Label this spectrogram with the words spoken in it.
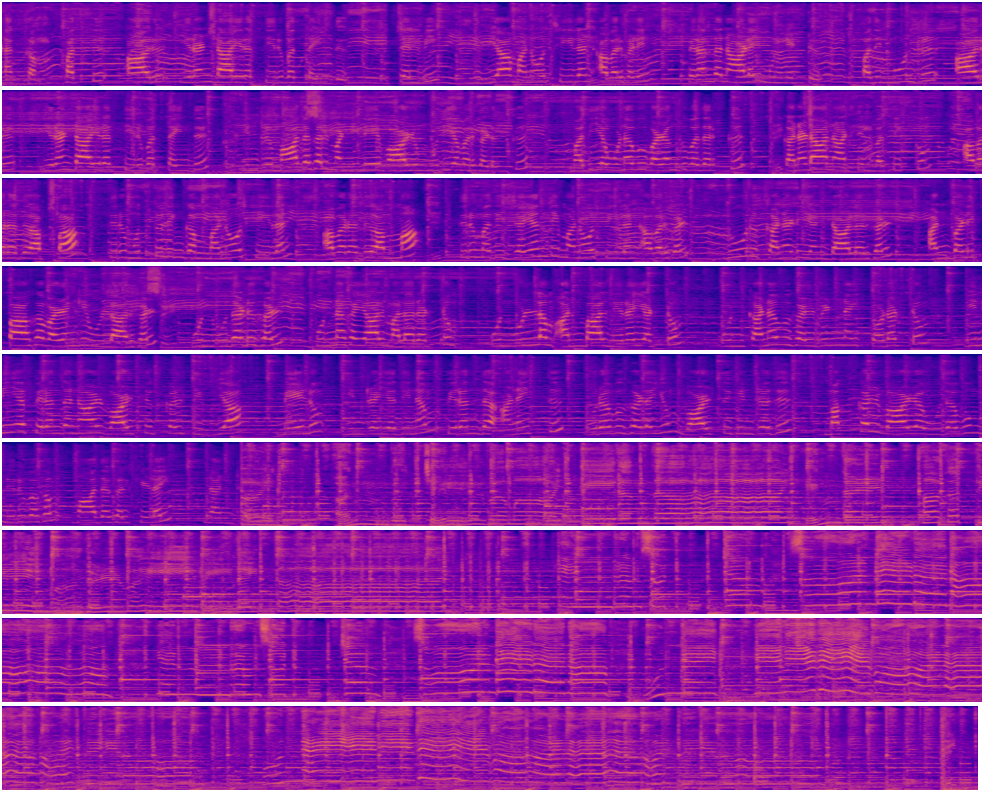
வணக்கம். பத்து ஆறு இரண்டாயிரத்தி இருபத்தைந்து செல்வி திவ்யா மனோசீலன் அவர்களின் பிறந்த நாளை முன்னிட்டு பதிமூன்று ஆறு இரண்டாயிரத்தி இருபத்தைந்து இன்று மாதகல் மண்ணிலே வாழும் முதியவர்களுக்கு மதிய உணவு வழங்குவதற்கு கனடா நாட்டில் வசிக்கும் அவரது அப்பா திரு முத்துலிங்கம் மனோசீலன் அவரது அம்மா திருமதி ஜெயந்தி மனோசீலன் அவர்கள் நூறு கனடியன் டாலர்கள் அன்பளிப்பாக வழங்கி உள்ளார்கள் உன் உதடுகள் புன்னகையால் மலரட்டும். உன் உள்ளம் அன்பால் நிறையட்டும். உன் கனவுகள் விண்ணை தொடட்டும். இனிய பிறந்த நாள் வாழ்த்துக்கள் திவ்யா. மேலும் இன்றைய தினம் பிறந்த அனைத்து உறவுகளையும் வாழ்த்துகின்றது. மக்கள் வாழ உதவும் நிறுவகம் மாதகள் கிளை. நன்றி. அன்பு எங்கள் அகத்தில் மா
